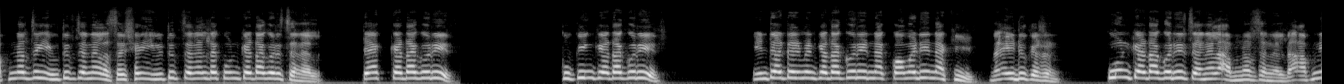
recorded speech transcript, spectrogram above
আপনার যে ইউটিউব চ্যানেল আছে, সেই ইউটিউব চ্যানেলটা কোন ক্যাটাগরির চ্যানেল টেক ক্যাটাগরির কুকিং ক্যাটাগরির এন্টারটেনমেন্ট ক্যাটাগরির না কমেডি না কি? না এডুকেশন কোন ক্যাটাগরির চ্যানেল আপনার চ্যানেলটা আপনি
